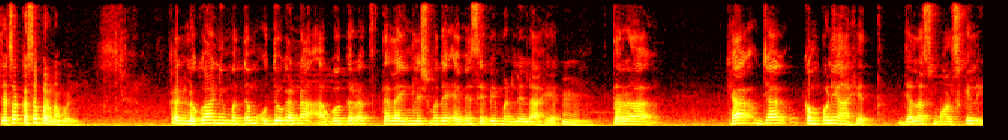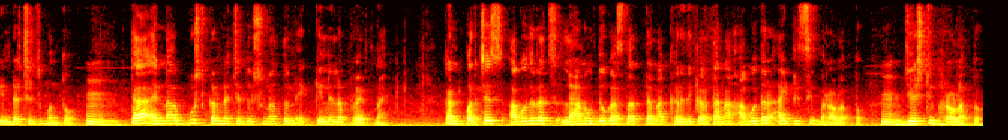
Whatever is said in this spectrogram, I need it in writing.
त्याचा कसा परिणाम होईल? कारण लघु आणि मध्यम उद्योगांना अगोदरच त्याला इंग्लिशमध्ये एम एस ए बी म्हणलेलं आहे. तर ह्या ज्या कंपनी आहेत ज्याला स्मॉल स्केल इंडस्ट्रीज म्हणतो. त्या यांना बूस्ट करण्याच्या दृष्टिकोनातून एक केलेला प्रयत्न आहे. कारण परचेस अगोदरच लहान उद्योग असतात त्यांना खरेदी करताना अगोदर आय टी सी भरावा लागतो. जी एस टी भरावा लागतो.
